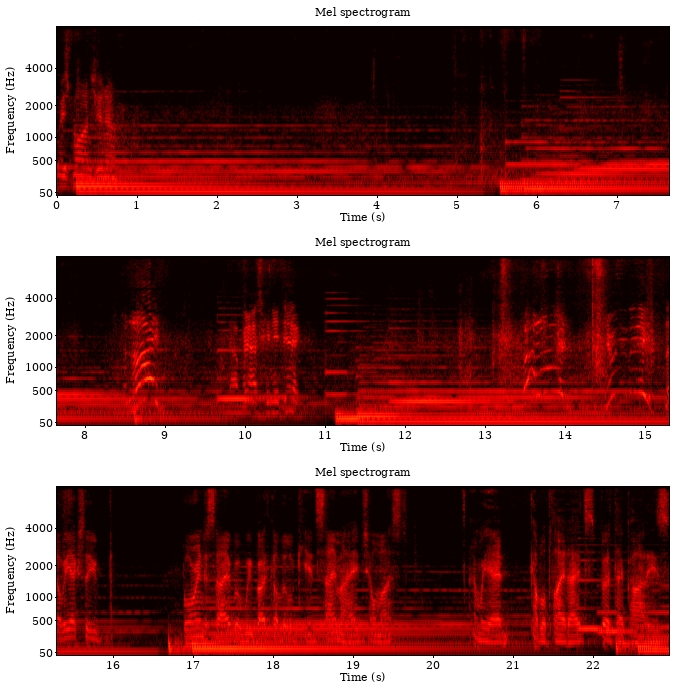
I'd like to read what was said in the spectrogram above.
Where's mine, you know? Can you dig? Alan! You and me! No, we actually, boring to say, but we both got little kids, same age almost. And we had a couple of play dates, birthday parties,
